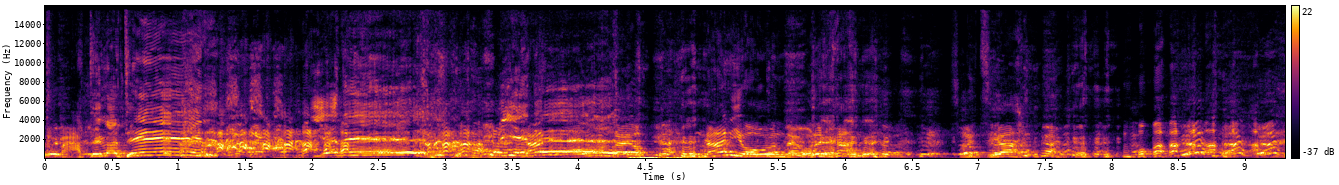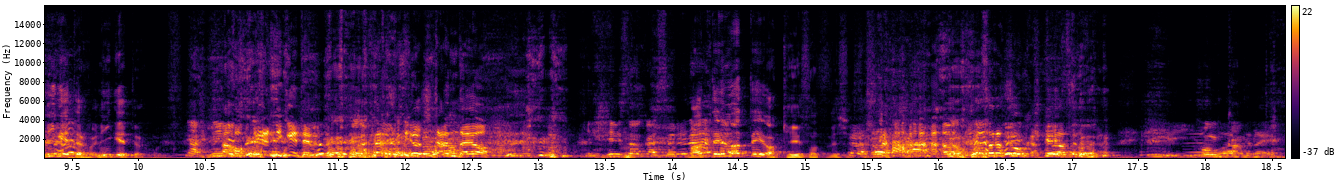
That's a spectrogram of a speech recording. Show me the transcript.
待て待てー。嫌でー。嫌でー。何を追うんだよ俺がそいつが。逃げてる方逃げてる方です。あ俺が逃げてる何をしたんだよ。そうかするな待て待ては警察でしょ。あ そりゃそうか。そりゃそうかいいよいい。よ本館終わってない。み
